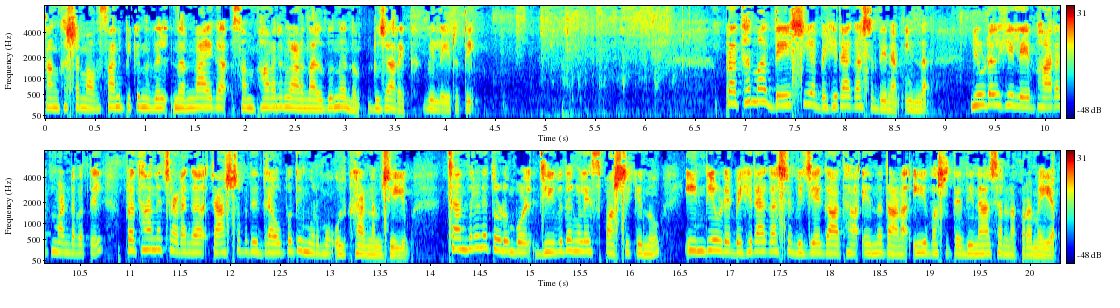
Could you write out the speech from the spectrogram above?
സംഘർഷം അവസാനിപ്പിക്കുന്നതിൽ നിർണായക സംഭാവനകളാണ് നൽകുന്നതെന്നും ഡുജാറിക് വിലയിരുത്തി. പ്രഥമ ദേശീയ ബഹിരാകാശ ദിനം ഇന്ന്. ന്യൂഡൽഹിയിലെ ഭാരത് മണ്ഡപത്തിൽ പ്രധാന ചടങ്ങ് രാഷ്ട്രപതി ദ്രൌപതി മുർമു ഉദ്ഘാടനം ചെയ്യും. ചന്ദ്രനെ തൊടുമ്പോൾ ജീവിതങ്ങളെ സ്പർശിക്കുന്നു ഇന്ത്യയുടെ ബഹിരാകാശ വിജയഗാഥ എന്നതാണ് ഈ വർഷത്തെ ദിനാചരണ പ്രമേയം.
